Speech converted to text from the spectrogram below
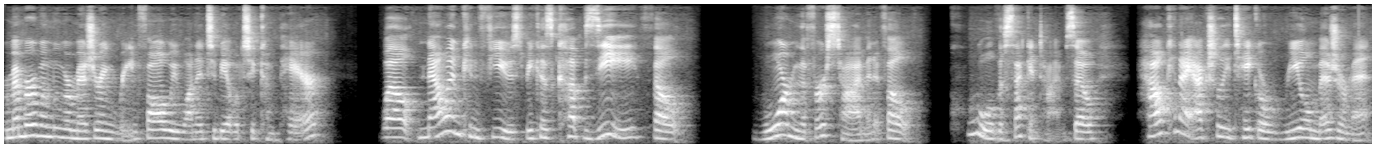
Remember when we were measuring rainfall, we wanted to be able to compare? Well, now I'm confused because cup Z felt warm the first time and it felt cool the second time. So how can I actually take a real measurement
